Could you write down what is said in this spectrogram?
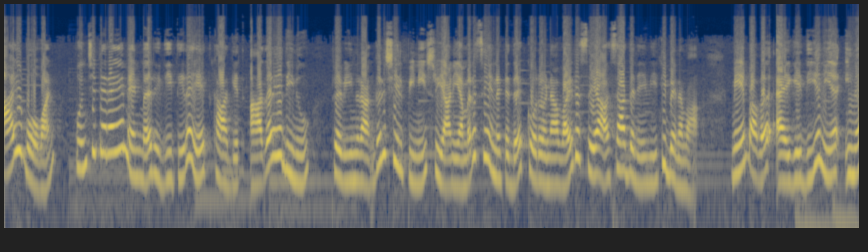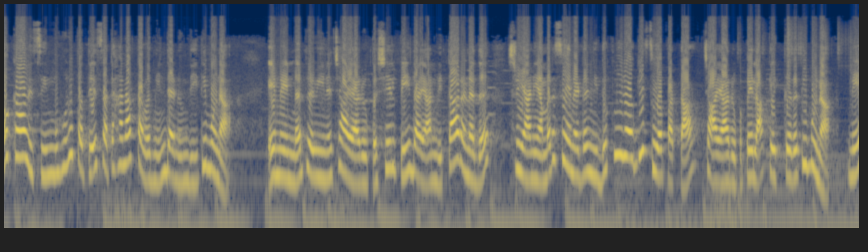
ආයුබෝවන් පුංචි තෙරයේ මෙන්ම රිදී තිරයේත් කාගෙත් ආදරය දිනු ප්‍රවීණ රංගන ශිල්පිනී ශ්‍රියානි අමරසේනටද කොරෝනා වෛරසය ආසාදනය වී තිබෙනවා. මේ බව ඇයගේ දියණිය ඉනෝකා විසින් මුහුණු පොතේ සටහනක් තවමින් දැනුම් දී තිබුණා. එමෙන්ම ප්‍රවීණ ඡායාරූප ශිල්පී දයන් විතාරණද ශ්‍රියානි අමරසේනට නිදුක් නිරෝගී සුව පතා ඡායාරූප පෙළක් එක් කර තිබුණා. මේ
